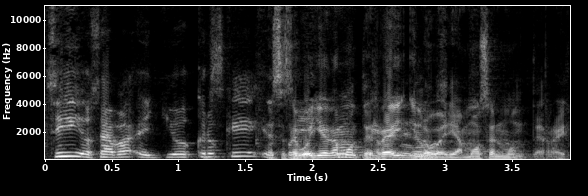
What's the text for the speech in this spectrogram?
Sí, o sea, va- eh, yo creo que... O sea, ese güey llega a Monterrey y lo veríamos veríamos en Monterrey.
